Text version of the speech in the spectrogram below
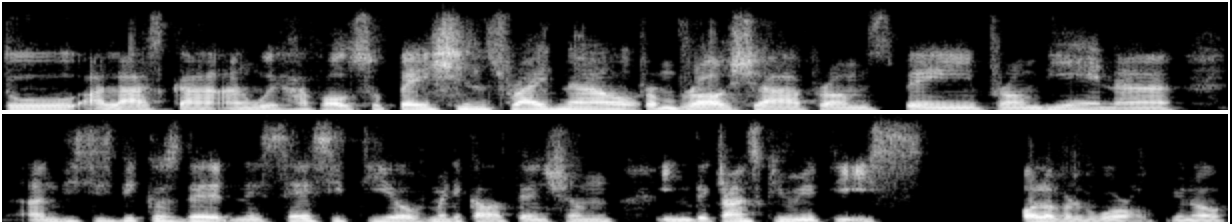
to Alaska, and we have also patients right now from Russia, from Spain, from Vienna, and this is because the necessity of medical attention in the trans community is all over the world. You know,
